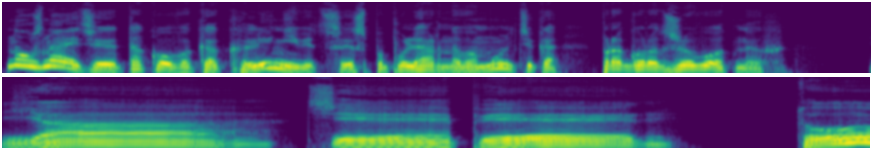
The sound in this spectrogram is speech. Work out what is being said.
Ну, знаете, такого, как ленивец из популярного мультика про город животных. «Я теперь тормоз».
